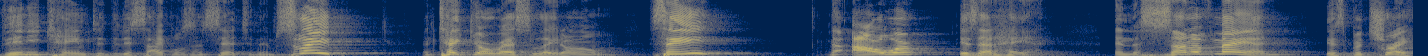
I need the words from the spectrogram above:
Then he came to the disciples and said to them, Sleep and take your rest later on. See, the hour is at hand, and the Son of Man is betrayed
